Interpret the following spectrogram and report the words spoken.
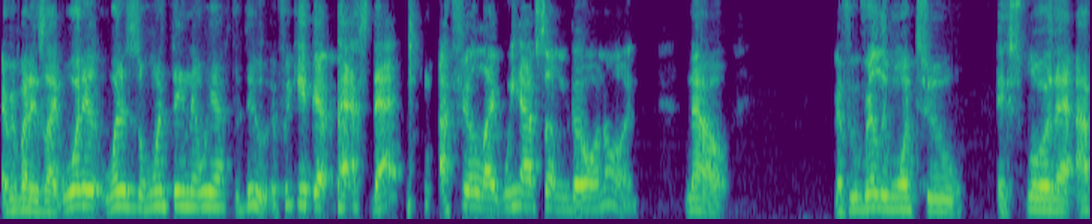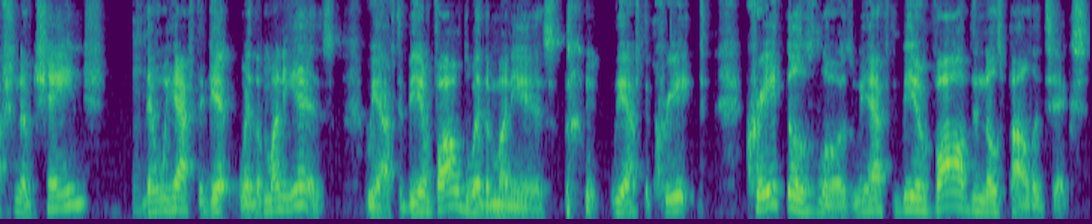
everybody's like, "What is what is the one thing that we have to do?" If we can get past that, I feel like we have something going on. Now, if we really want to explore that option of change, Mhm. then we have to get where the money is. We have to be involved where the money is. we have to create create those laws. We have to be involved in those politics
